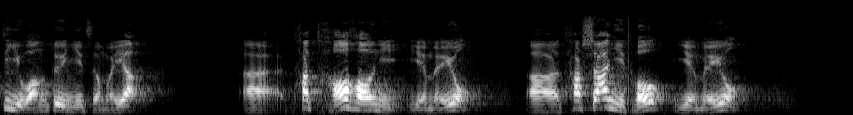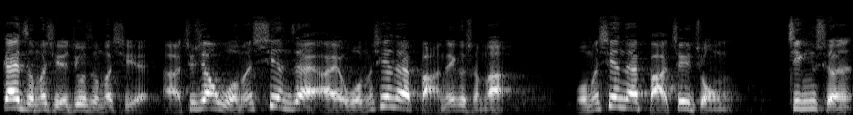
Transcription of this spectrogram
帝王对你怎么样，哎，他讨好你也没用，啊，他杀你头也没用。该怎么写就怎么写啊！就像我们现在，哎，我们现在把那个什么，我们现在把这种精神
